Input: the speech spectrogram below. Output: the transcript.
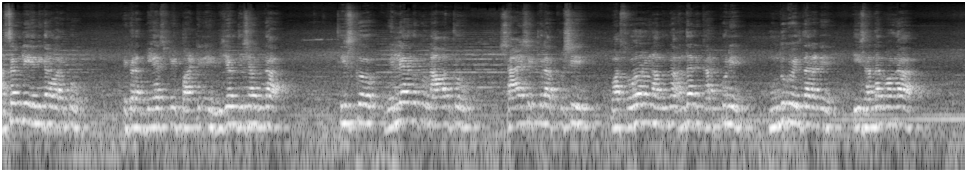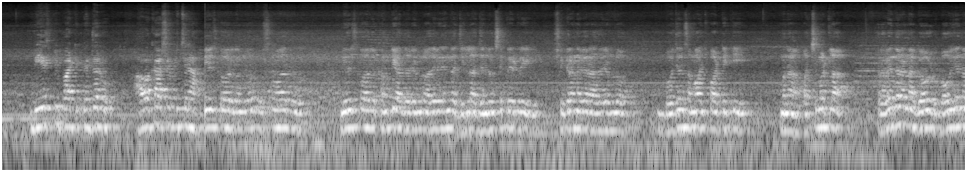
అసెంబ్లీ ఎన్నికల వరకు ఇక్కడ బీఎస్పీ పార్టీని విజయం దిశగా తీసుకు వెళ్ళేందుకు నా వంతు శాయశక్తుల కృషి మా సోదరులను అందరినీ కలుపుకొని ముందుకు వెళ్తారని ఈ సందర్భంగా బీఎస్పీ పార్టీ పెద్దలు అవకాశం ఇచ్చిన నియోజకవర్గంలో ఉస్మానాబాద్ నియోజకవర్గ కమిటీ ఆధ్వర్యంలో అదేవిధంగా జిల్లా జనరల్ సెక్రటరీ శంకరన్న గారి ఆధ్వర్యంలో బహుజన సమాజ్ పార్టీకి మన పచ్చిమట్ల రవీంద్రన్న గౌడ్ బహుజన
